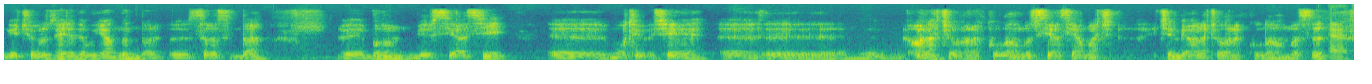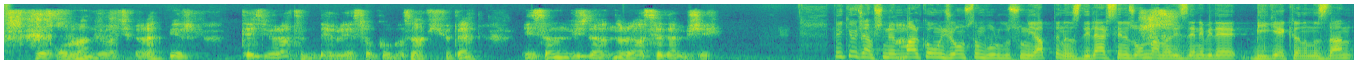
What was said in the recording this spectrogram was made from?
geçiyoruz. Hele de bu yangın e, sırasında e, bunun bir siyasi e, motiv şeye e, e, araç olarak kullanılması, siyasi amaç için bir araç olarak kullanılması Evet. ve oradan yola çıkarak bir tezviratın devreye sokulması hakikaten insanın vicdanını rahatsız eden bir şey. Peki hocam şimdi Mark Owen Jones'un vurgusunu yaptınız. Dilerseniz onun analizlerine bir de bilgi ekranımızdan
